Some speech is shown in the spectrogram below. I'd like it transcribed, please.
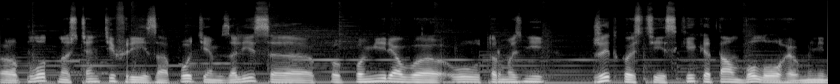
е, плотність антифріза, потім заліз, е, поміряв е, у тормозній жидкості, скільки там вологи. Мені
